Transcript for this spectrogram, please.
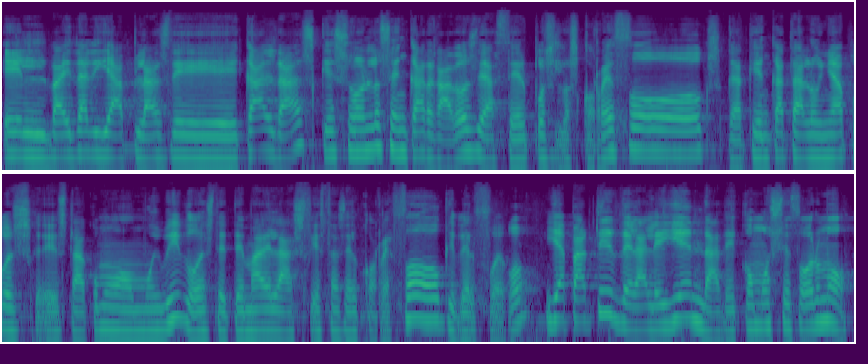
el Baida Diaplas de Caldas, que son los encargados de hacer pues los correfocs, que aquí en Cataluña pues está como muy vivo este tema de las fiestas del correfoc y del fuego. Y a partir de la leyenda de cómo se formó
